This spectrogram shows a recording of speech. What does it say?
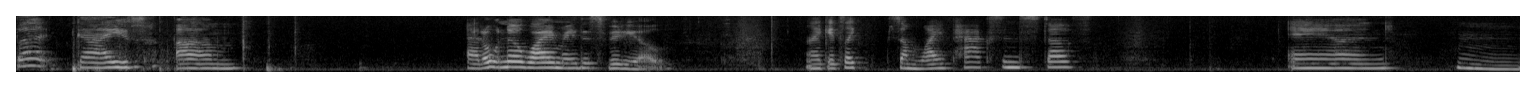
but guys, um I don't know why I made this video. Like it's like some life hacks and stuff. And hmm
